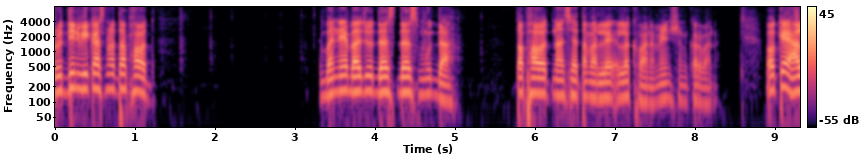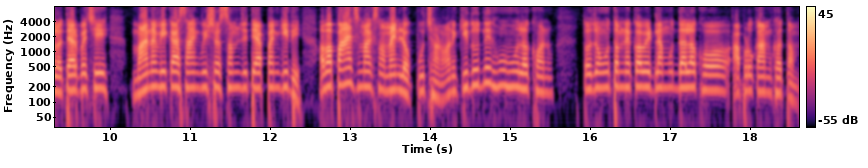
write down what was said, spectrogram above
વૃદ્ધિ અને વિકાસનો તફાવત. બંને બાજુ દસ દસ મુદ્દા. તફાવતના છે તમારે લખવાના મેન્શન કરવાના. ઓકે, હાલો, ત્યાર પછી માનવ વિકાસાંક વિશે સમજૂતી આપવાની કીધી. હવે પાંચ માર્ક્સમાં માની લો, પૂછાણો. અને કીધું જ નહીં હું હું લખવાનું. તો જો હું તમને કહું એટલા મુદ્દા લખો, આપણું કામ ખતમ.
